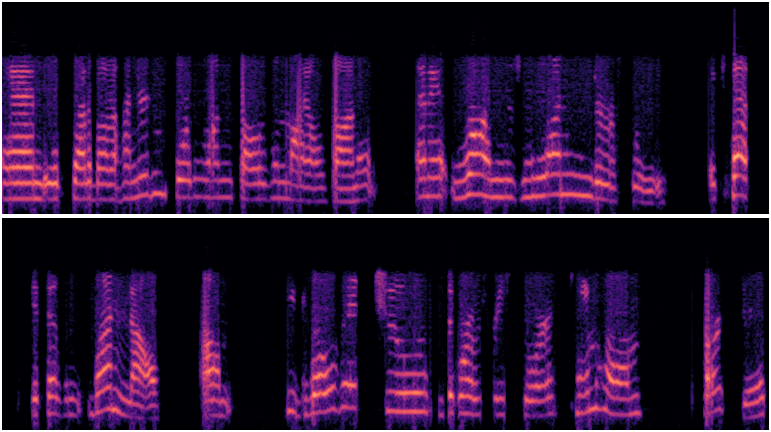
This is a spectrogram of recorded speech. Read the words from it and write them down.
and it's got about 141,000 miles on it, and it runs wonderfully. Except it doesn't run now. Um, he drove it to the grocery store, came home, parked it,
